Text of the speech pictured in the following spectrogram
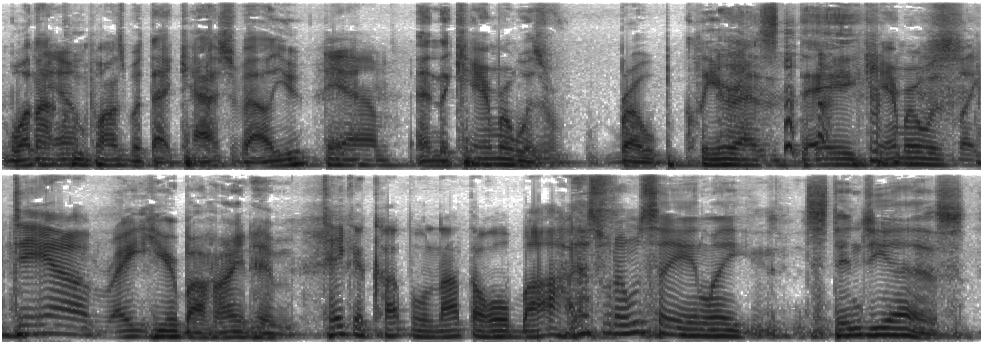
Well, not Damn. coupons, but that cash value. Damn. And the camera was bro clear as day. camera was like Damn. right here behind him. Take a couple, not the whole box. That's what I'm saying. Like stingy ass.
